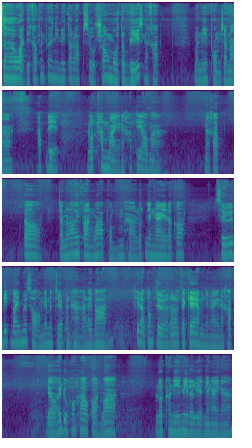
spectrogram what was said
สวัสดีครับเพื่อนๆยินดีต้อนรับสู่ช่อง Motor Beast นะครับ วันนี้ผมจะมาอัปเดตรถคันใหม่นะครับที่เอามานะครับ ก็จะมาเล่าให้ฟังว่าผมหารถยังไง แล้วก็ซื้อบิ๊กไบค์มือสองเนี่ยมันเจอปัญหาอะไรบ้าง ที่เราต้องเจอแล้วเราจะแก้มันยังไงนะครับ เดี๋ยวให้ดูคร่าวๆก่อนว่ารถคันนี้มีรายละเอียดยังไงนะฮะ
